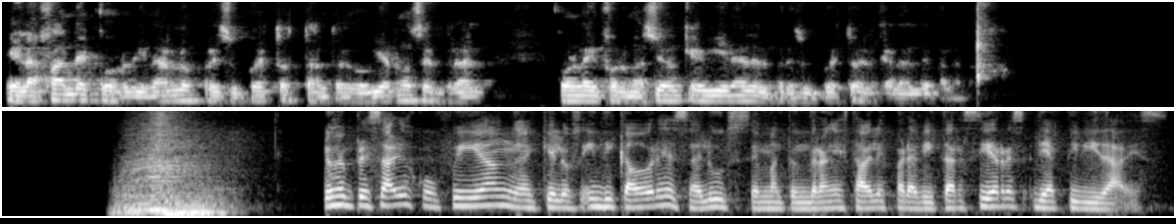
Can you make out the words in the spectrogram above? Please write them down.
el afán de coordinar los presupuestos tanto del gobierno central con la información que viene del presupuesto del Canal de Panamá. Los empresarios confían en que los indicadores de salud se mantendrán estables para evitar cierres de actividades.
